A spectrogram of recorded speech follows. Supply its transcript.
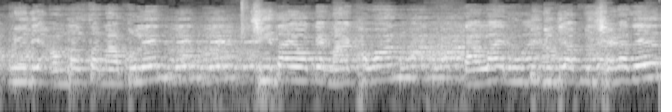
আপনি যদি আন্দাজটা না তুলেন, চিতায় ওকে না খাওয়ান কালায় রুটি যদি আপনি ছেড়ে দেন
